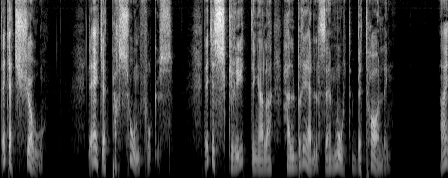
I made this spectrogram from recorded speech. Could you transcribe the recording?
Det er ikke et show. Det er ikke et personfokus. Det er ikke skryting eller helbredelse mot betaling. Nei,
